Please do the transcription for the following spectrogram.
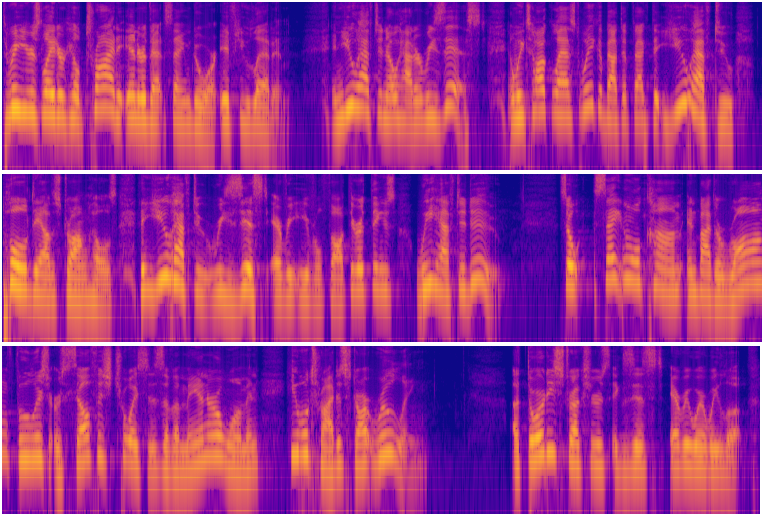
three years later, he'll try to enter that same door if you let him. And you have to know how to resist. And we talked last week about the fact that you have to pull down strongholds, that you have to resist every evil thought. There are things we have to do. So Satan will come, and by the wrong, foolish, or selfish choices of a man or a woman, he will try to start ruling. Authority structures exist everywhere we look,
